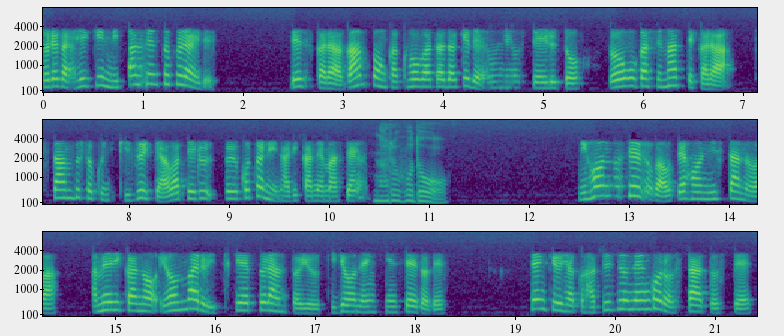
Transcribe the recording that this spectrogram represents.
それが平均2%くらいです。ですから元本確保型だけで運用していると老後が迫ってから資産不足に気づいて慌てるということになりかねません。なるほど。日本の制度がお手本にしたのはアメリカの 401K プランという企業年金制度です。1980年頃スタートして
